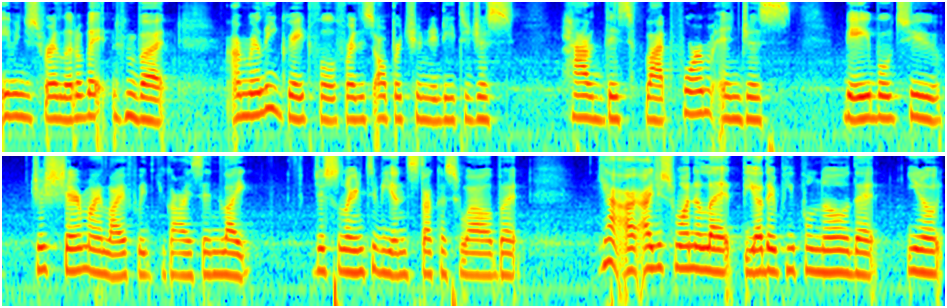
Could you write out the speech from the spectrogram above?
even just for a little bit. But I'm really grateful for this opportunity to just have this platform and just be able to just share my life with you guys and like just learn to be unstuck as well. But yeah, I, I just want to let the other people know that, you know,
